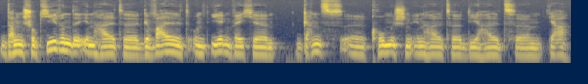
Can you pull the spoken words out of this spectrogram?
Dann schockierende Inhalte, Gewalt und irgendwelche ganz äh, komischen Inhalte, die halt, ähm, ja,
